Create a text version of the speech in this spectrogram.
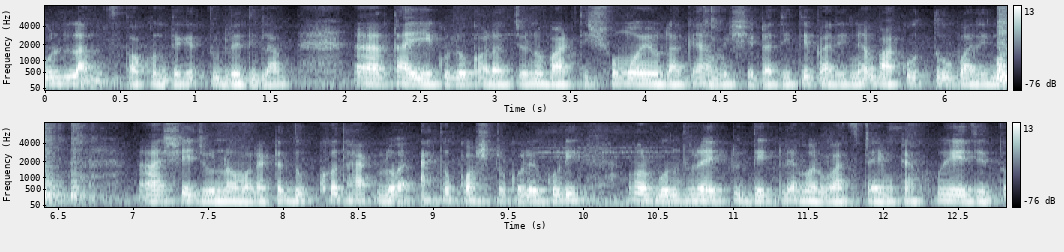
বললাম, তখন থেকে তুলে দিলাম। তাই এগুলো করার জন্য বাড়তি সময়ও লাগে। আমি সেটা দিতে পারি না বা করতেও পারি না। সেই জন্য আমার একটা দুঃখ থাকল। এত কষ্ট করে করি। আমার বন্ধুরা একটু দেখলে আমার ওয়াচ টাইমটা হয়ে যেত।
